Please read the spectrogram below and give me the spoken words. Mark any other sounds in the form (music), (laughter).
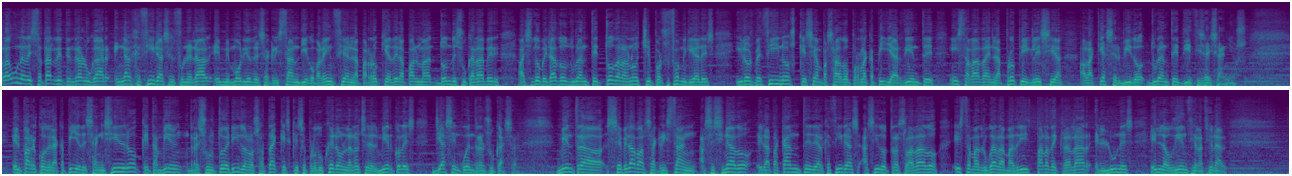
A la una de esta tarde tendrá lugar en Algeciras el funeral en memoria del sacristán Diego Valencia en la parroquia de La Palma, donde su cadáver ha sido velado durante toda la noche por sus familiares y los vecinos que se han pasado por la capilla ardiente instalada en la propia iglesia a la que ha servido durante 16 años. El párroco de la capilla de San Isidro, que también resultó herido en los ataques que se produjeron la noche del miércoles, ya se encuentra en su casa. Mientras se velaba al sacristán asesinado, el atacante de Algeciras ha sido trasladado esta madrugada a Madrid para declarar el lunes en la Audiencia Nacional.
